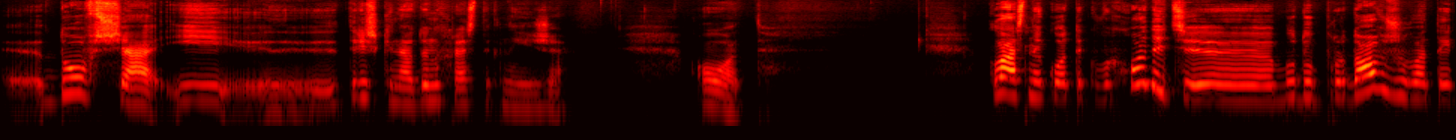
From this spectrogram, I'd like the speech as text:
е, довша і е, трішки на один хрестик ниже. От. Класний котик виходить, буду продовжувати.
